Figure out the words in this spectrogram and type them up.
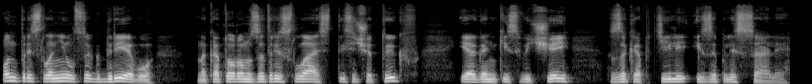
он прислонился к древу, на котором затряслась тысяча тыкв, и огоньки свечей закоптили и заплясали.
